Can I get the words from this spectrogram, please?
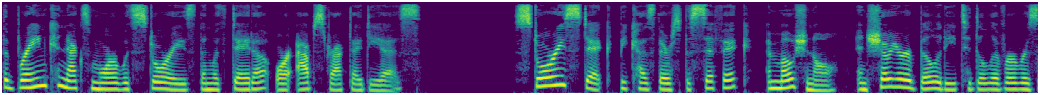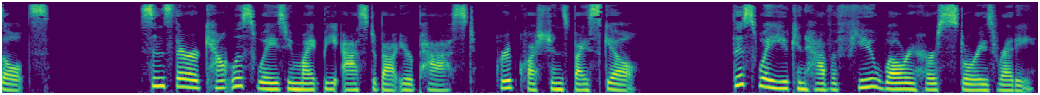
The brain connects more with stories than with data or abstract ideas. Stories stick because they're specific, emotional, and show your ability to deliver results. Since there are countless ways you might be asked about your past, group questions by skill. This way you can have a few well-rehearsed stories ready.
